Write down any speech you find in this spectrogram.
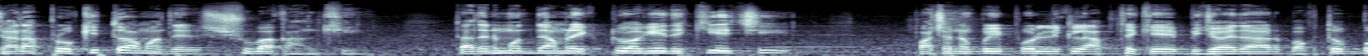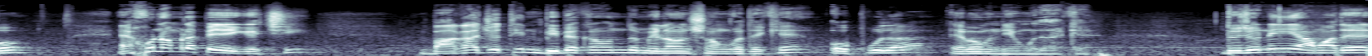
যারা প্রকৃত আমাদের শুভাকাঙ্ক্ষী, তাদের মধ্যে আমরা একটু আগে দেখিয়েছি পঁচানব্বই পল্লী ক্লাব থেকে বিজয়দার বক্তব্য। এখন আমরা পেয়ে গেছি বাগাযতীন বিবেকানন্দ মিলন সংঘ থেকে অপুদা এবং নিমুদাকে। দুজনেই আমাদের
